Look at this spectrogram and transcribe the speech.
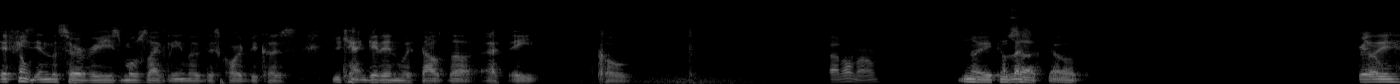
if he's in the server, he's most likely in the Discord because you can't get in without the F8 code. I don't know. No, you can Unless- search it up. Really?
